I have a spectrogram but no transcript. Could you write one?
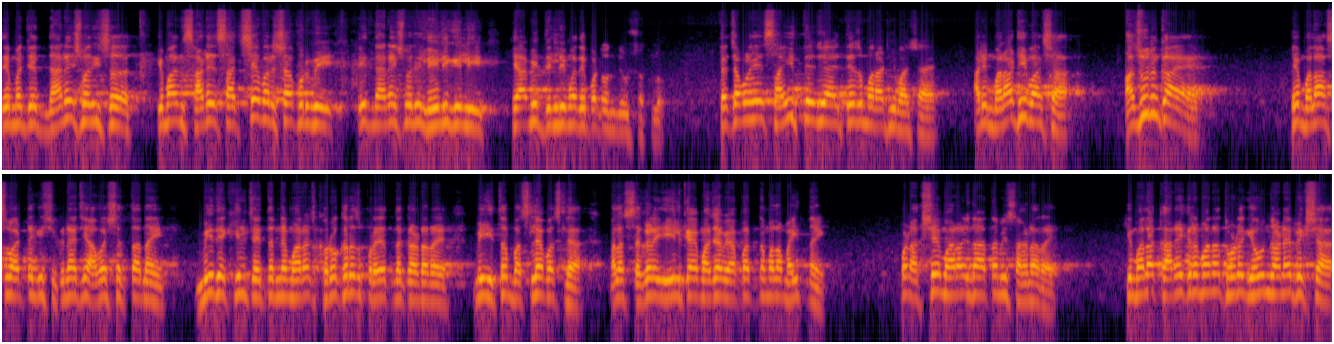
ते म्हणजे ज्ञानेश्वरीचं किमान साडेसातशे वर्षापूर्वी ही ज्ञानेश्वरी लिहिली गेली हे आम्ही दिल्लीमध्ये पटवून देऊ शकलो. त्याच्यामुळे हे साहित्य जे आहे तेच मराठी भाषा आहे. आणि मराठी भाषा अजून काय आहे? हे मला असं वाटतं की शिकण्याची आवश्यकता नाही. मी देखील चैतन्य महाराज खरोखरच प्रयत्न करणार आहे. मी इथं बसल्या बसल्या मला सगळं येईल काय माझ्या व्यापातनं मला माहीत नाही. पण अक्षय महाराजना आता मी सांगणार आहे की मला कार्यक्रमांना थोडं घेऊन जाण्यापेक्षा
